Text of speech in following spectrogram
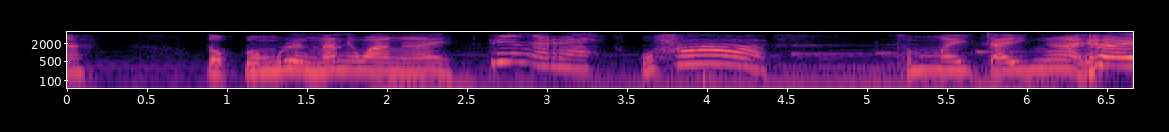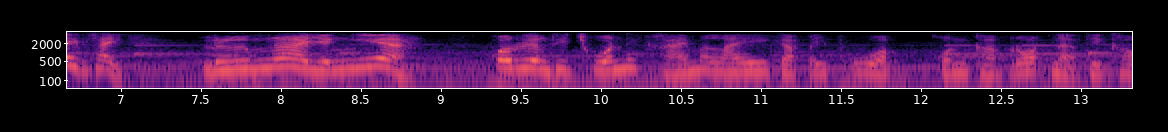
นะ ตกลงเรื่องนั้นเนี่ยว่าไง เรื่องอะไรว้าทำไมใจง่าย เฮ้ยไม่ใช่ ลืมง่ายอย่างเงี้ยก็เรื่องที่ชวนให้ขายมาลัยกับไอ้พวก คนขับรถเนี่ยที่เข้า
